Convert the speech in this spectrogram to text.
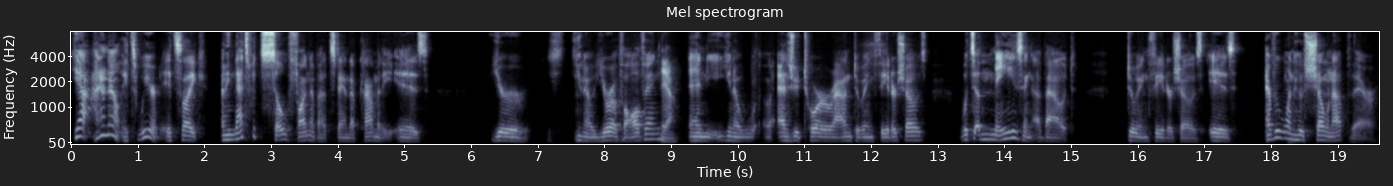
Yeah, I don't know. It's weird. It's like I mean, that's what's so fun about stand up comedy is you're you know you're evolving yeah, and you know as you tour around doing theater shows what's amazing about doing theater shows is everyone who's shown up there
